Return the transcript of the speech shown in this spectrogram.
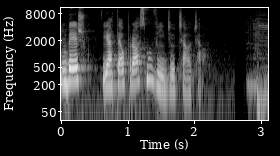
Um beijo e até o próximo vídeo. Tchau, tchau.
